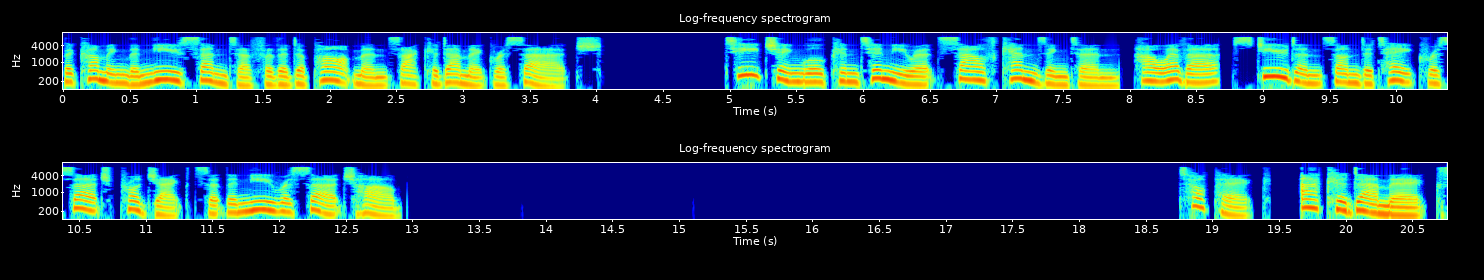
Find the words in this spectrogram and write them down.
becoming the new centre for the department's academic research. Teaching will continue at South Kensington, however, students undertake research projects at the new Research Hub. Academics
